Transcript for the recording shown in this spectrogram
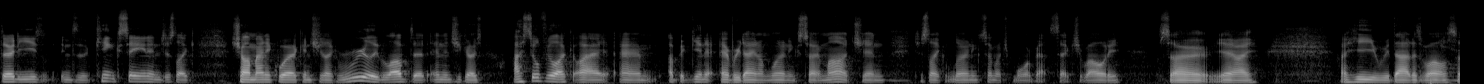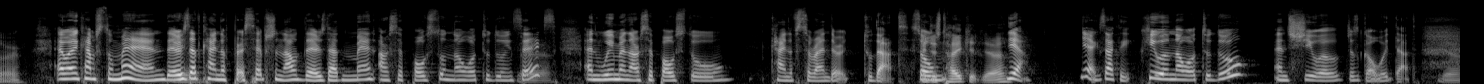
30 years into the kink scene and just like shamanic work. And she like really loved it. And then she goes, I still feel like I am a beginner every day and I'm learning so much and just like learning so much more about sexuality. So yeah, I I hear you with that as well. So And when it comes to men, there is Yeah. that kind of perception out there is that men are supposed to know what to do in sex and women are supposed to kind of surrender to that. so So just take it, yeah. yeah. Yeah, exactly. He will know what to do and she will just go with that, Yeah.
